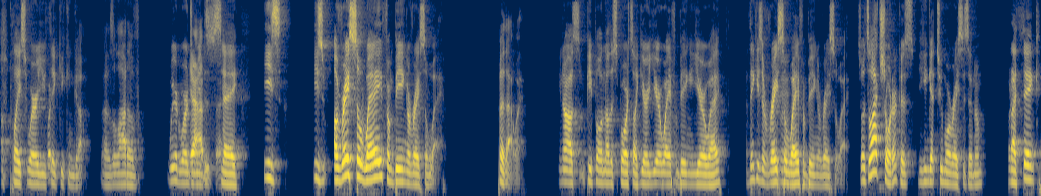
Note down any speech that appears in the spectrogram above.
a place where you think you can go. That was a lot of weird words yeah, for me to say. He's he's a race away from being a race away. Put it that way. You know, people in other sports like you're a year away from being a year away. I think he's a race mm. away from being a race away. So it's a lot shorter because he can get two more races in him. But I think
